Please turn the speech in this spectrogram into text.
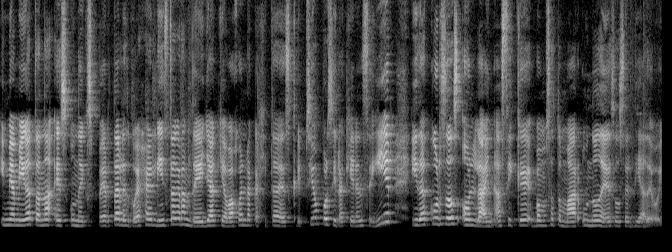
Y mi amiga Tana es una experta, les voy a dejar el Instagram de ella aquí abajo en la cajita de descripción por si la quieren seguir y da cursos online, así que vamos a tomar uno de esos el día de hoy.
